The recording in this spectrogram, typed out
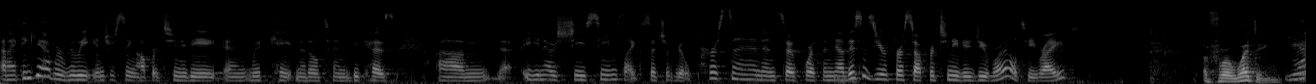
and I think you have a really interesting opportunity and with Kate Middleton because. Um, you know, she seems like such a real person and so forth. And now this is your first opportunity to do royalty, right? For a wedding? Yeah.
